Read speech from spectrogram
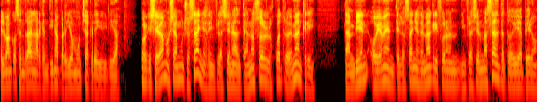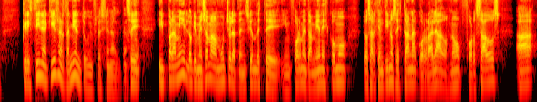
el Banco Central en la Argentina perdió mucha credibilidad. Porque llevamos ya muchos años de inflación alta, no solo los cuatro de Macri. También, obviamente, los años de Macri fueron de inflación más alta todavía, pero Cristina Kirchner también tuvo inflación alta. Sí, y para mí lo que me llama mucho la atención de este informe también es cómo los argentinos están acorralados, ¿no? forzados a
